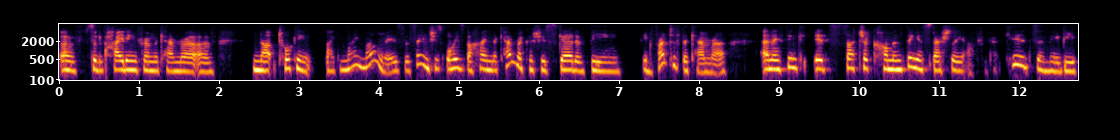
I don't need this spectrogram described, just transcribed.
of sort of hiding from the camera, of not talking. Like my mom is the same. She's always behind the camera because she's scared of being in front of the camera. And I think it's such a common thing, especially after we've had kids and maybe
